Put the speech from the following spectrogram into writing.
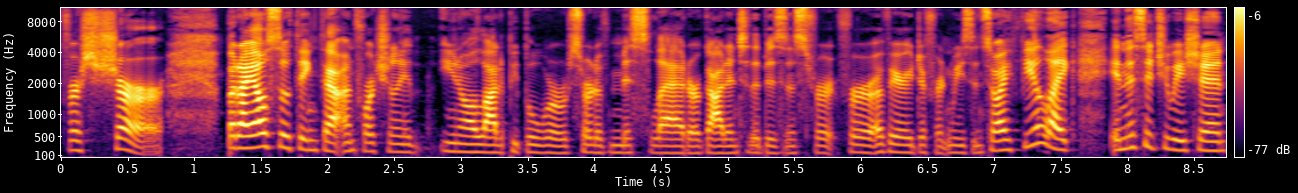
for sure. But I also think that unfortunately, you know, a lot of people were sort of misled or got into the business for for a very different reason. So I feel like in this situation,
